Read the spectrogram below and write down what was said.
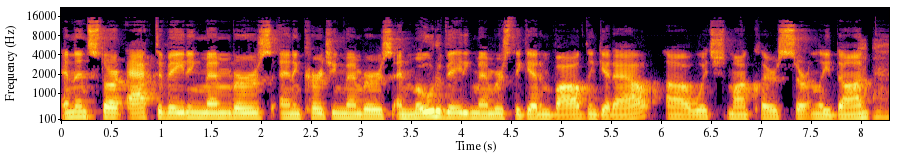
and then start activating members and encouraging members and motivating members to get involved and get out uh, which montclair has certainly done mm-hmm.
